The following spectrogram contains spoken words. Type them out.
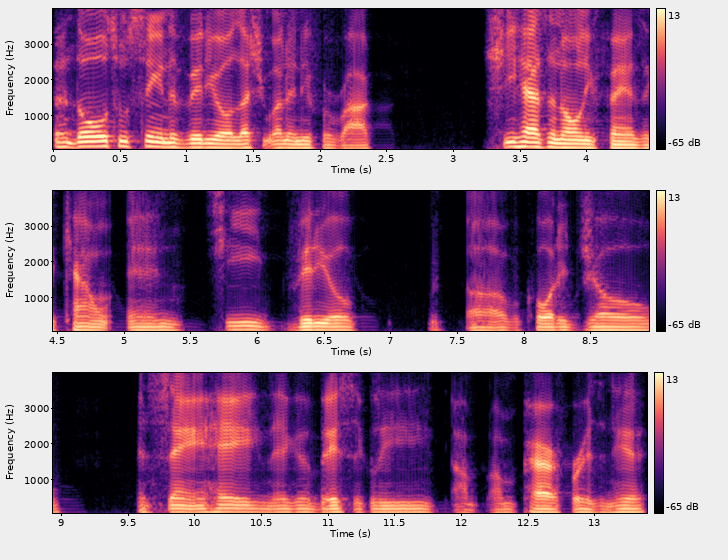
And those who seen the video, unless you underneath a rock, she has an OnlyFans account and she video uh, recorded Joe and saying, "Hey, nigga, basically, I'm, I'm paraphrasing here.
